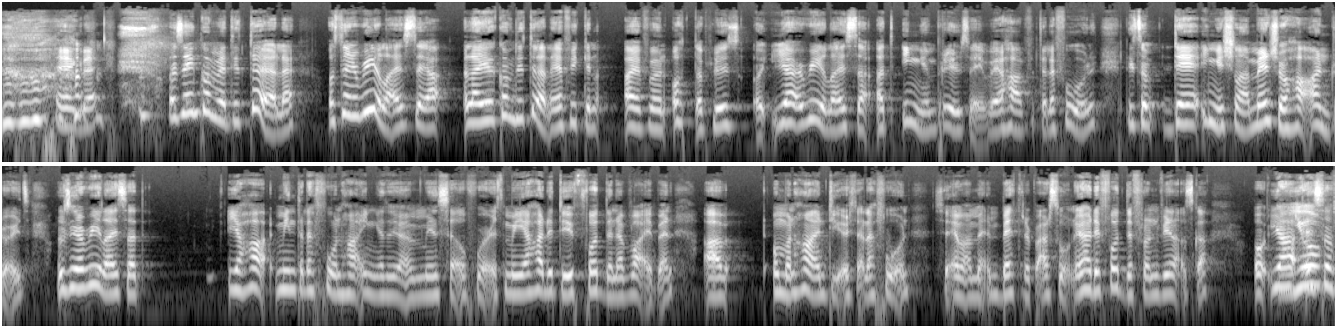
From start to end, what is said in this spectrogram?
högre. Och sen kom jag till Töle och sen realisade jag, eller jag kom till Töle, jag fick en iPhone 8 plus och jag realisade att ingen bryr sig vad jag har för telefon. Liksom, det är ingen skillnad, människor har Androids. Och liksom jag realisade att jag har, min telefon har inget att göra med min self-worth, men jag hade typ fått den här viben av om man har en dyr telefon så är man en bättre person. Jag hade fått det från Vinalska. Och jag Jo, är så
